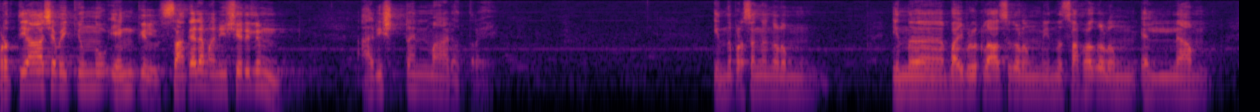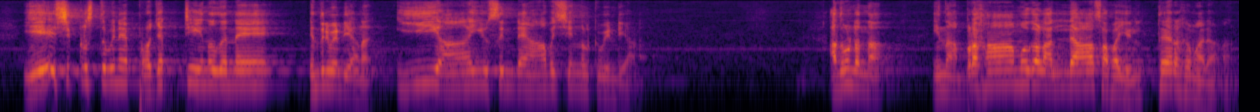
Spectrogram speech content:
പ്രത്യാശ വയ്ക്കുന്നു എങ്കിൽ സകല മനുഷ്യരിലും അരിഷ്ടന്മാരത്രേ. ഇന്ന് പ്രസംഗങ്ങളും ഇന്ന് ബൈബിൾ ക്ലാസ്സുകളും ഇന്ന് സഭകളും എല്ലാം യേശുക്രിസ്തുവിനെ പ്രൊജക്റ്റ് ചെയ്യുന്നത് തന്നെ എന്തിനു വേണ്ടിയാണ്? ഈ ആയുസിന്റെ ആവശ്യങ്ങൾക്ക് വേണ്ടിയാണ്. അതുകൊണ്ടെന്നാ ഇന്ന് അബ്രഹാമുകളല്ല സഭയിൽ തേരഹമാരാണ്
